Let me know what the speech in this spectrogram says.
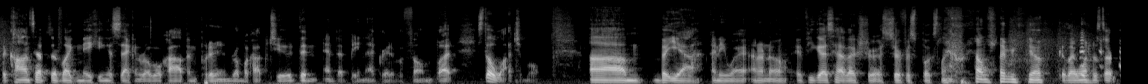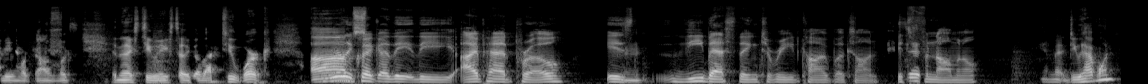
the concept of like making a second RoboCop and put it in RoboCop 2. It didn't end up being that great of a film, but still watchable. Um, but yeah, anyway, I don't know if you guys have extra Surface books laying around. Let me know because I want to start reading more comic books in the next two weeks till I go back to work. Um, really quick, uh, the the iPad Pro is Mm. the best thing to read comic books on. It's it? phenomenal. damn it, Do you have one?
